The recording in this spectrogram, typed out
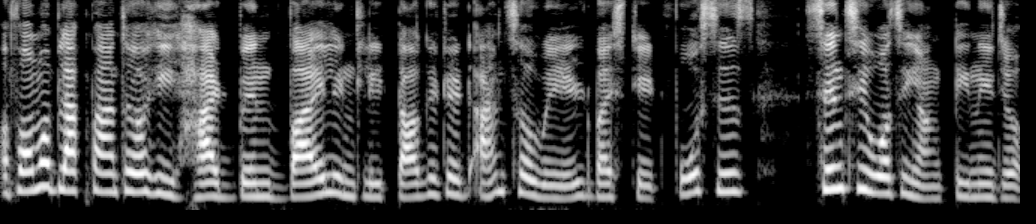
A former Black Panther, he had been violently targeted and surveilled by state forces since he was a young teenager.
